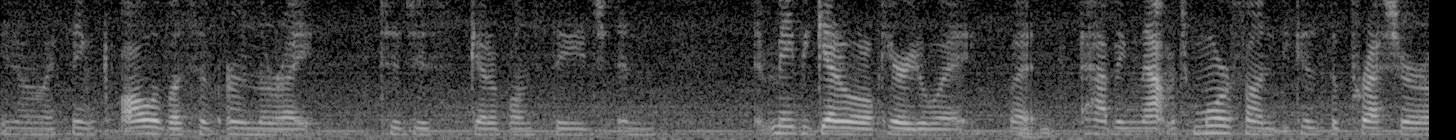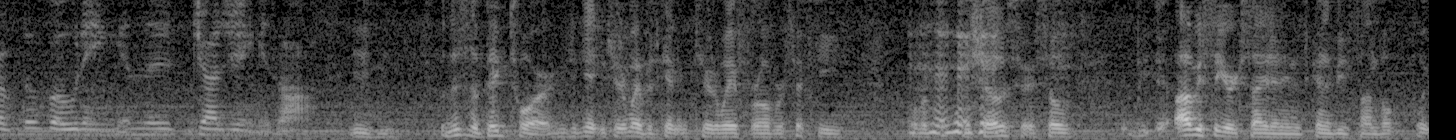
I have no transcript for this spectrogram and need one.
You know, I think all of us have earned the right to just get up on stage and maybe get a little carried away, but Mhm. having that much more fun because the pressure of the voting and the judging is off. hmm But this is a big tour. It's getting carried away, but it's getting carried away for over 50, 50 shows here. So obviously you're excited and it's going to be fun. But what,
